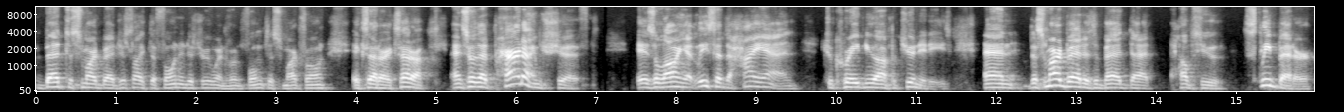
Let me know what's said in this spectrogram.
bed to smart bed, just like the phone industry went from phone to smartphone, et cetera, et cetera. And so that paradigm shift is allowing, at least at the high end, to create new opportunities. And the smart bed is a bed that helps you sleep better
